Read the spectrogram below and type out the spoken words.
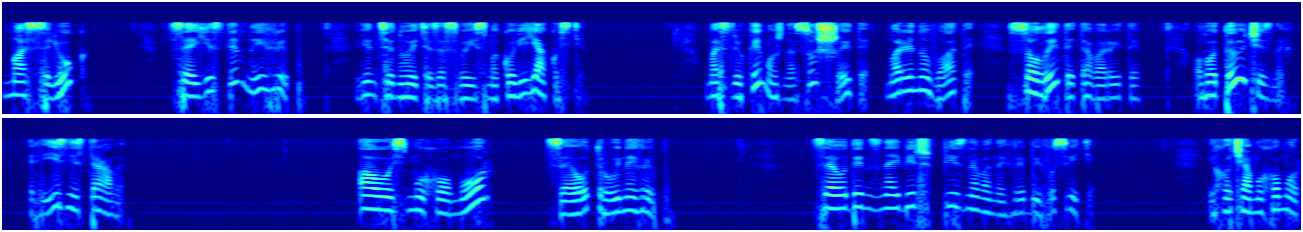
Маслюк це їстивний гриб. Він цінується за свої смакові якості. Маслюки можна сушити, маринувати, солити та варити, готуючи з них різні страви. А ось мухомор це отруйний гриб. Це один з найбільш впізнаваних грибів у світі. І хоча мухомор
